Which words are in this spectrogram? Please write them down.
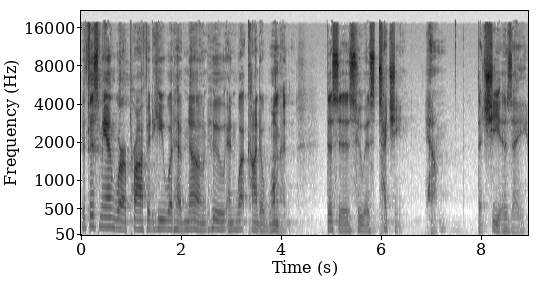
if this man were a prophet, he would have known who and what kind of woman this is who is touching him, that she is a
